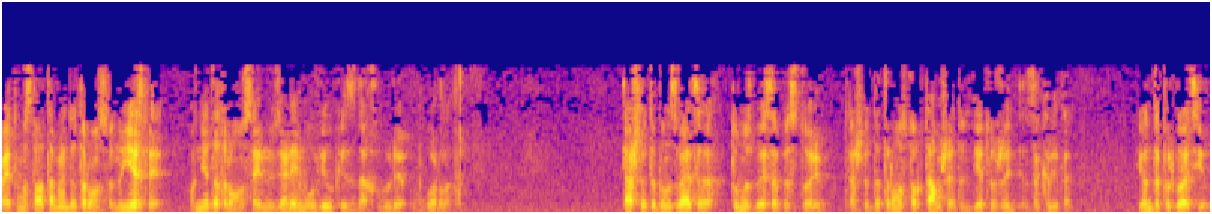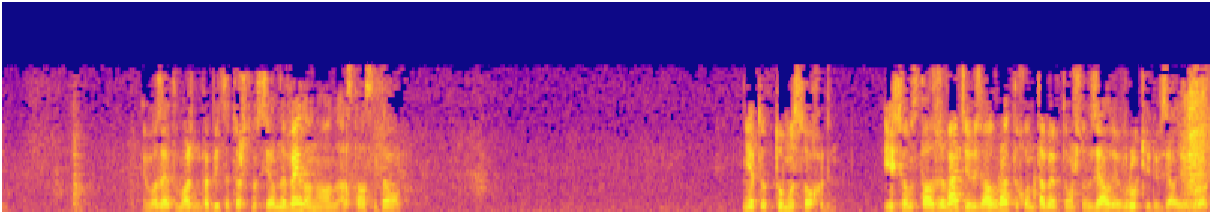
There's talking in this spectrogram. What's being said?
Поэтому стал тамен дотронулся. Но если он не дотронулся, именно взяли ему вилкой и задохнули в горло. Так что это называется тумус бейсап история. Так что дотронулся только там, что это где-то уже закрыто. И он это проглотил. Его за это можно побить, за то, что он съел на вейлу, но он остался того. Нету туму сохлин. Если он стал жевать и взял в рот, так он табе, потому что он взял ее в руки или взял ее в рот.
